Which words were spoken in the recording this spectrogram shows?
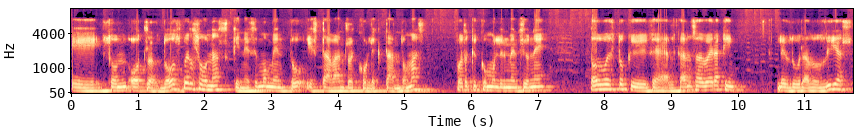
eh, son otras dos personas que en ese momento estaban recolectando más, porque como les mencioné, todo esto que se alcanza a ver aquí les dura dos días.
